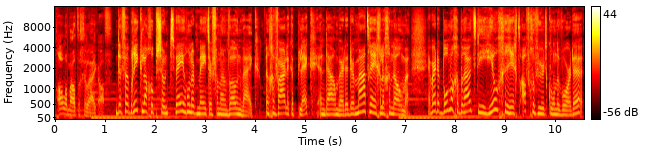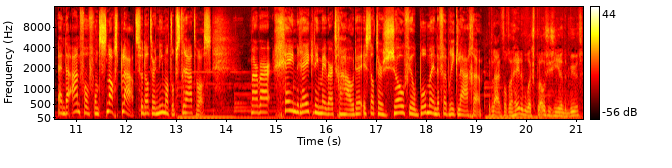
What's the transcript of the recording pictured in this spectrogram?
allemaal tegelijk af. De fabriek lag op zo'n 200 meter van een woonwijk. Een gevaarlijke plek en daarom werden er maatregelen genomen. Er werden bommen gebruikt die heel gericht afgevuurd konden worden. En de aanval vond s'nachts plaats, zodat er niemand op straat was. Maar waar geen rekening mee werd gehouden, is dat er zoveel bommen in de fabriek lagen. Het leidde tot een heleboel explosies hier in de buurt.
